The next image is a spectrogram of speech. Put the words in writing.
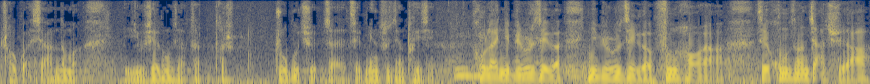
朝管辖，那么有些东西啊，它它是逐步去在这民族间推行。后来你比如这个，你比如这个封号啊，这婚丧嫁娶啊，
